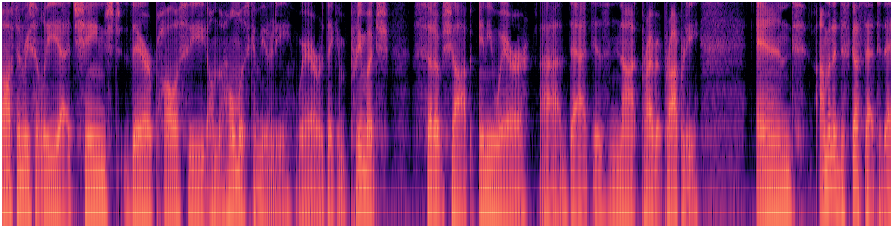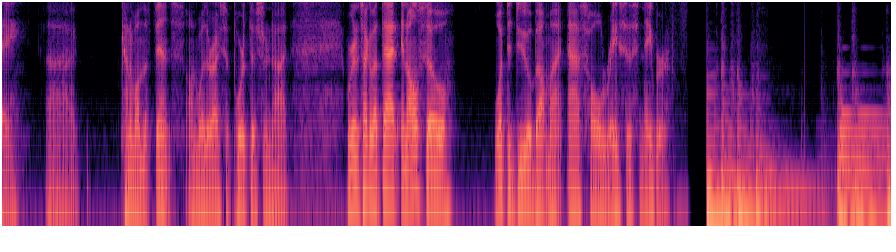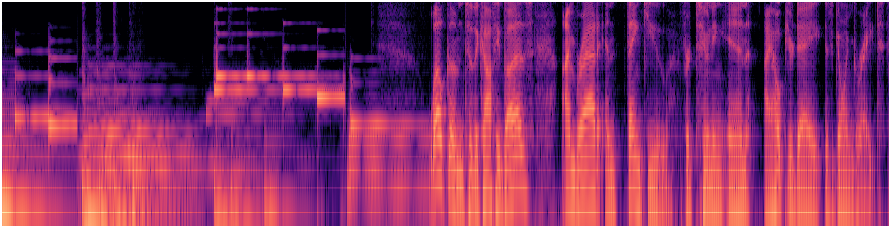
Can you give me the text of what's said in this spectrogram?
Austin recently uh, changed their policy on the homeless community where they can pretty much set up shop anywhere uh, that is not private property. And I'm going to discuss that today, uh, kind of on the fence on whether I support this or not. We're going to talk about that and also what to do about my asshole racist neighbor. Welcome to the Coffee Buzz. I'm Brad, and thank you for tuning in. I hope your day is going great.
